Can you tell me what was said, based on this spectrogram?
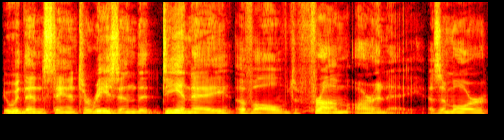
It would then stand to reason that DNA evolved from RNA as a more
